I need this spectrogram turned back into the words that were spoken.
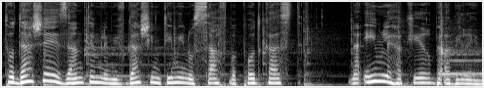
תודה שהאזנתם למפגש אינטימי נוסף בפודקאסט נעים להכיר באבירים.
